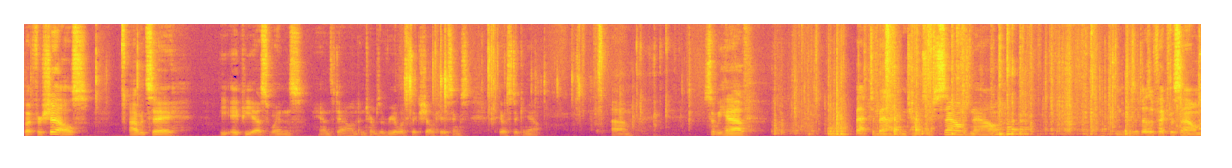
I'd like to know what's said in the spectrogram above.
But for shells, I would say the APS wins hands down, in terms of realistic shell casings to go sticking out. Um, so we have back to back in terms of sound now. And because it does affect the sound,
